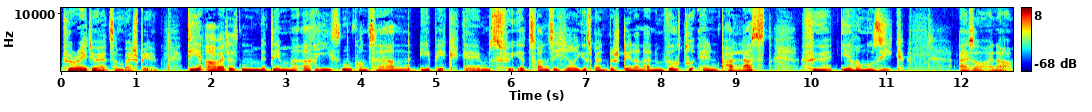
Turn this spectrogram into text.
Für Radiohead zum Beispiel. Die arbeiteten mit dem Riesenkonzern Epic Games für ihr 20-jähriges Bandbestehen an einem virtuellen Palast für ihre Musik. Also einer,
